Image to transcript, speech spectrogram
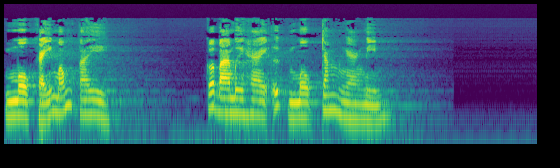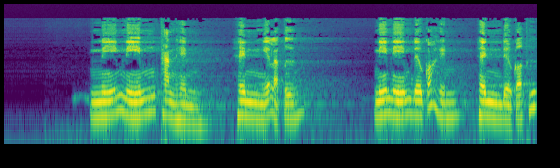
Một khẩy móng tay, Có 32 ức một trăm ngàn niệm. Niệm niệm thành hình. Hình nghĩa là tướng. Niệm niệm đều có hình Hình đều có thước.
